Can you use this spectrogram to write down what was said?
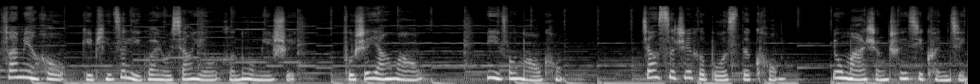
翻面后给皮子里灌入香油和糯米水，腐蚀羊毛，密封毛孔，将四肢和脖子的孔用麻绳吹气捆紧，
